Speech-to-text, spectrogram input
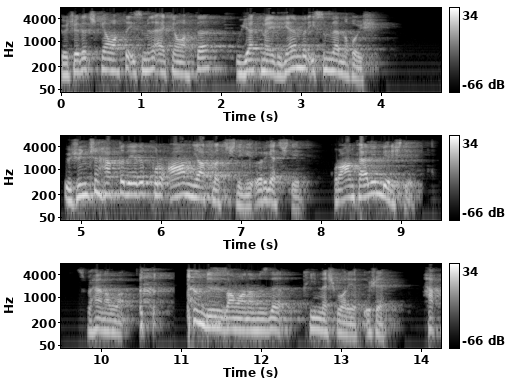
Ko'chada chiqqan vaqtda ismini aytgan vaqtda uyatmaydigan bir ismlarni qo'yish. Uchinchi haqqi dedi qur'on yodlatishligi o'rgatish dedi. Qur'on ta'lim berish dedi. Subhanalloh. bizni zamonamizda qiyinlashib boryapti o'sha haq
